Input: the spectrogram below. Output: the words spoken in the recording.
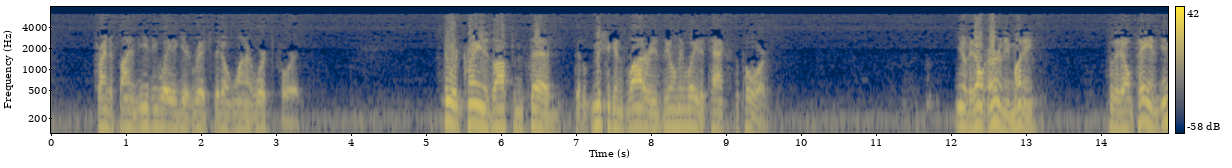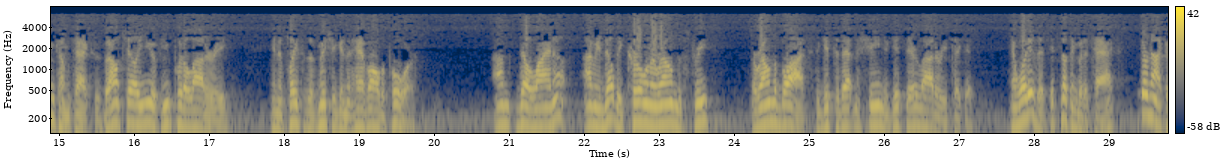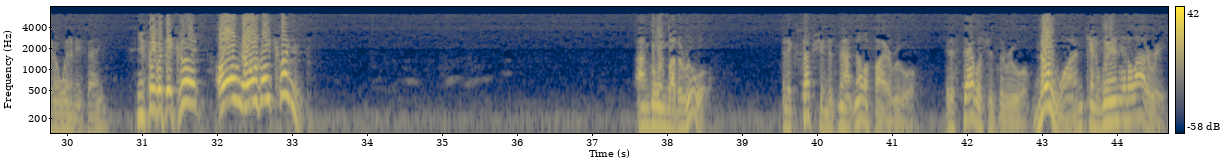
trying to find an easy way to get rich. They don't want to work for it. Stuart Crane has often said that Michigan's lottery is the only way to tax the poor. You know, they don't earn any money, so they don't pay any income taxes. But I'll tell you, if you put a lottery in the places of Michigan that have all the poor, um, they'll line up. I mean, they'll be curling around the streets, around the blocks to get to that machine to get their lottery ticket. And what is it? It's nothing but a tax. They're not going to win anything. You say, but they could. Oh no, they couldn't. I'm going by the rule. An exception does not nullify a rule. It establishes the rule. No one can win at a lottery.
